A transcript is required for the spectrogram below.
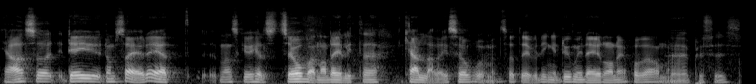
Ja, så det är ju, de säger det att man ska ju helst sova när det är lite kallare i sovrummet. Så det är väl ingen dum idé att dra ner på värmen. Eh, precis.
